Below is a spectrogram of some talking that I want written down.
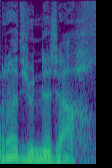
راديو النجاح.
